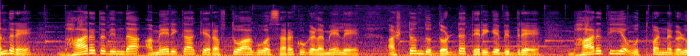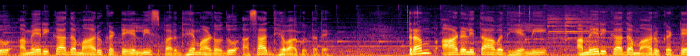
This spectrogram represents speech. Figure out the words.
ಅಂದರೆ ಭಾರತದಿಂದ ಅಮೆರಿಕಕ್ಕೆ ರಫ್ತು ಆಗುವ ಸರಕುಗಳ ಮೇಲೆ ಅಷ್ಟೊಂದು ದೊಡ್ಡ ತೆರಿಗೆ ಬಿದ್ದರೆ ಭಾರತೀಯ ಉತ್ಪನ್ನಗಳು ಅಮೆರಿಕಾದ ಮಾರುಕಟ್ಟೆಯಲ್ಲಿ ಸ್ಪರ್ಧೆ ಮಾಡೋದು ಅಸಾಧ್ಯವಾಗುತ್ತದೆ. ಟ್ರಂಪ್ ಆಡಳಿತಾವಧಿಯಲ್ಲಿ ಅಮೆರಿಕಾದ ಮಾರುಕಟ್ಟೆ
